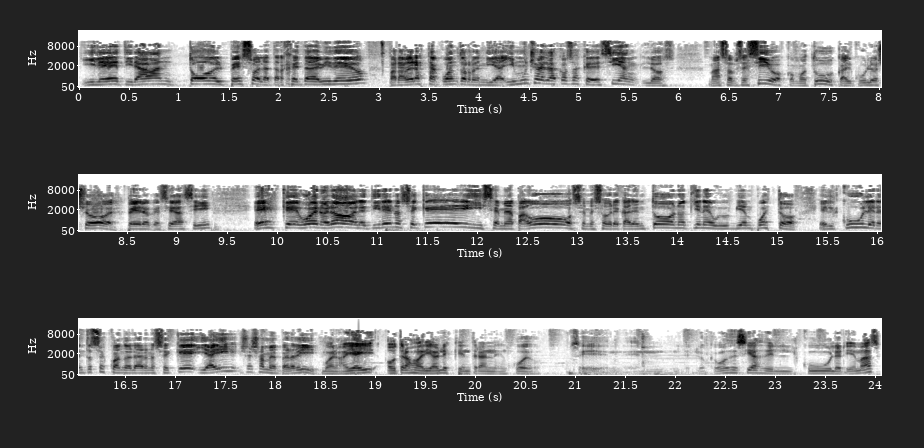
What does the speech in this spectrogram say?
y le tiraban todo el peso a la tarjeta de video para ver hasta cuánto rendía. Y muchas de las cosas que decían los más obsesivos, como tú, calculo yo, espero que sea así, es que, bueno, no, le tiré no sé qué y se me apagó o se me sobrecalentó, no tiene bien puesto el cooler, entonces cuando la no sé qué, y ahí yo ya me perdí. Bueno, ahí hay otras variables que entran en juego. Sí, en lo que vos decías del cooler y demás,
